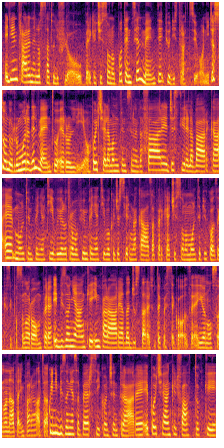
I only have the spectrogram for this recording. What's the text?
e di entrare nello stato di flow, perché ci sono potenzialmente più distrazioni. Già solo il rumore del vento e il rollio. Poi c'è la manutenzione da fare, gestire la barca è molto impegnativo, io lo trovo più impegnativo che gestire una casa perché ci sono molte più cose che si possono rompere e bisogna anche imparare ad aggiustare tutte queste cose. Io non sono nata imparata. Quindi bisogna sapersi concentrare e poi c'è anche il fatto che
